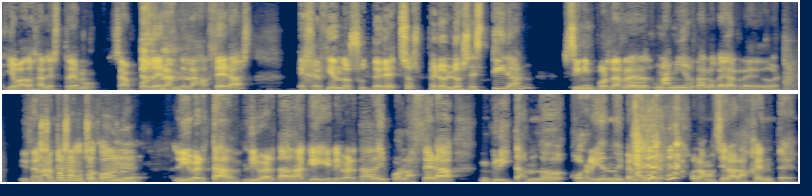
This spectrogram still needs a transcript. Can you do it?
llevados al extremo. Se apoderan de las aceras, ejerciendo sus derechos, pero los estiran sin importarle una mierda lo que hay alrededor. Dicen, Eso "A pasa mucho con- culo". Libertad, libertad aquí, libertad de ir por la acera gritando, corriendo y pegándole con la mochila a la gente.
